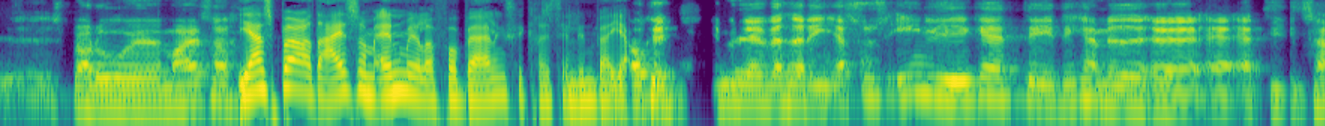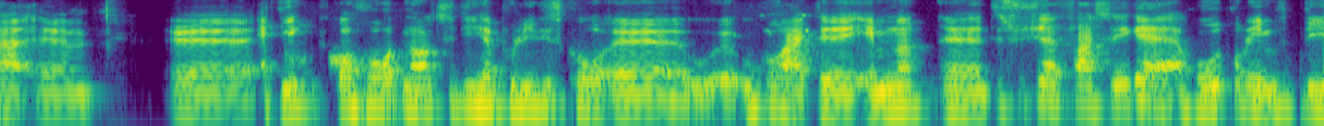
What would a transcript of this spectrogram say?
Øh, spørger du øh, mig så? Jeg spørger dig som anmelder for Berlingske, Christian Lindberg. Ja. Okay, Jamen, hvad hedder det? Jeg synes egentlig ikke, at det, det her med, øh, at de tager... Øh, øh, at de ikke går hårdt nok til de her politisk øh, ukorrekte emner. Øh, det synes jeg faktisk ikke er hovedproblemet, fordi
